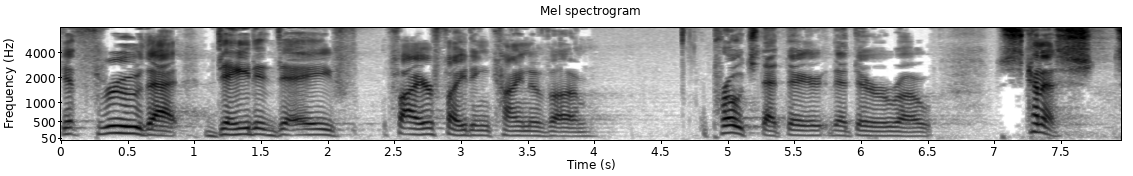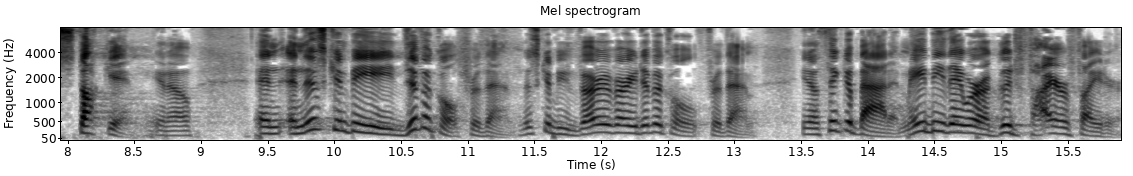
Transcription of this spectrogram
get through that day to day firefighting kind of um, approach that they're, that they're uh, kind of stuck in, you know. And, and this can be difficult for them. This can be very, very difficult for them. You know, think about it. Maybe they were a good firefighter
